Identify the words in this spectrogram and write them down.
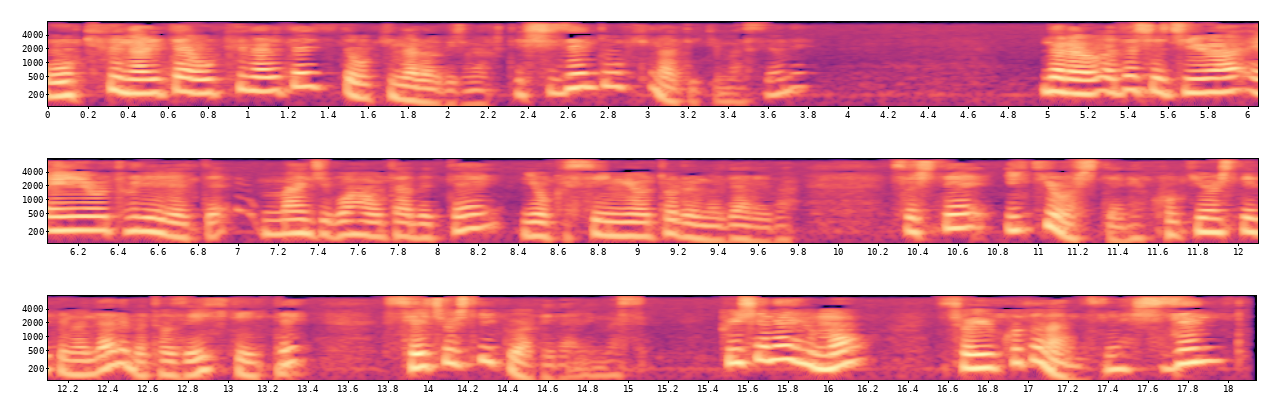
大きくなりたい、大きくなりたいって言って大きくなるわけじゃなくて、自然と大きくなっていきますよね。だから私たちは栄養を取り入れて、毎日ご飯を食べて、よく睡眠をとるのであれば、そして息をしてね、呼吸をしていくのであれば当然生きていて成長していくわけであります。クリスチャンライフもそういうことなんですね。自然と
